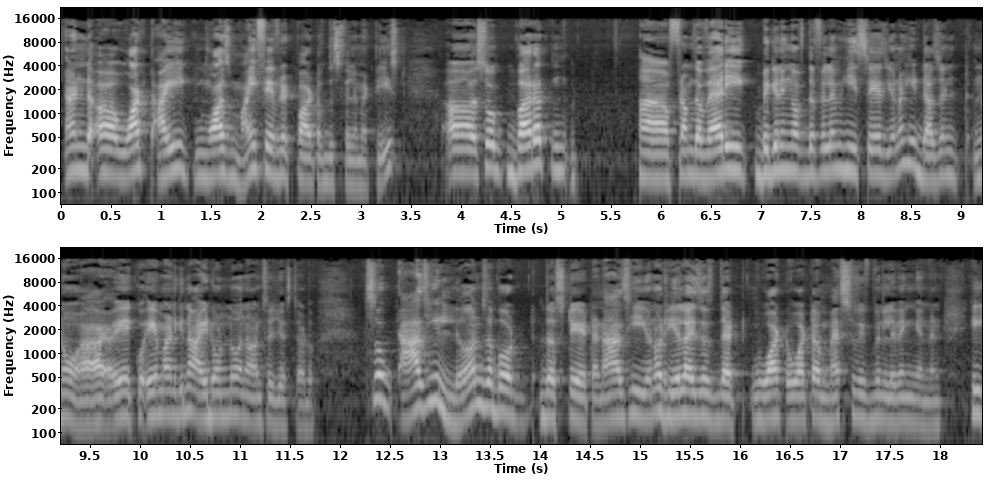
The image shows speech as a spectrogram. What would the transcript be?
and uh, what i was my favorite part of this film at least uh, so Bharat. Uh, from the very beginning of the film, he says, you know, he doesn't know. I don't know an answer. Just so as he learns about the state and as he you know realizes that what what a mess we've been living in and he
